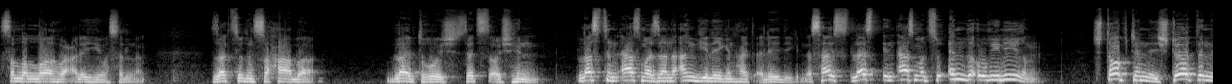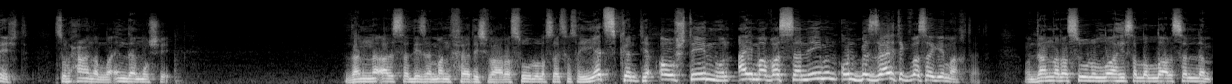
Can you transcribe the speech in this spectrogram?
sallallahu alaihi wasallam, sagt zu den Sahaba, bleibt ruhig, setzt euch hin. Lasst ihn erstmal seine Angelegenheit erledigen. Das heißt, lasst ihn erstmal zu Ende urinieren. Stoppt ihn nicht, stört ihn nicht. Subhanallah, in der Moschee. Dann, als dieser Mann fertig war, Rasulullah sagt, jetzt könnt ihr aufstehen und einmal Wasser nehmen und beseitigt, was er gemacht hat. Und dann Rasulullah sallallahu alaihi wasallam,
